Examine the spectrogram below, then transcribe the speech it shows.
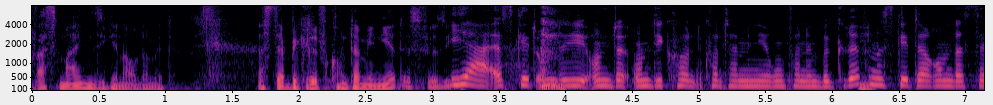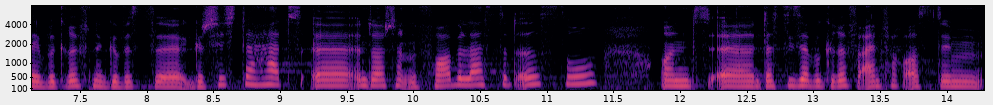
was meinen Sie genau damit? Dass der Begriff kontaminiert ist für Sie? Ja, es geht um die, um, um die Kontaminierung von dem Begriff. Hm. Es geht darum, dass der Begriff eine gewisse Geschichte hat äh, in Deutschland und vorbelastet ist so. Und äh, dass dieser Begriff einfach aus dem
